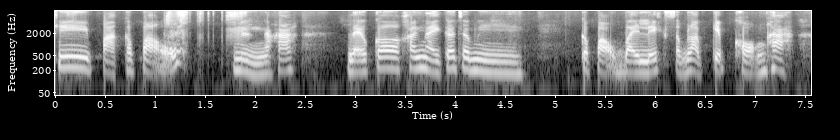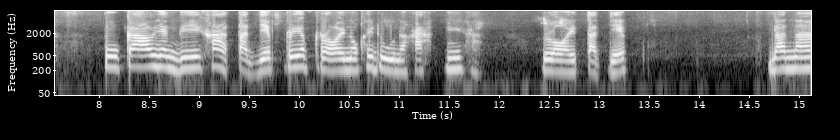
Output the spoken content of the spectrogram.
ที่ปากกระเป๋าหนึ่งนะคะ แล้วก็ข้างในก็จะมี กระเป๋าใบเล็กสำหรับเก็บของค่ะ ปูกาวอย่างดีค่ะ ตัดเย็บเรียบร้อยนกให้ดูนะคะ นี่ค่ะ รอยตัดเย็บ ด้านหน้า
